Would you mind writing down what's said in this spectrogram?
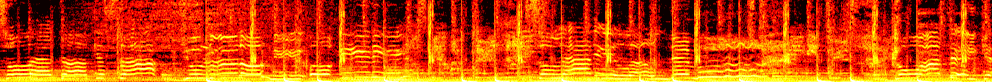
それだけさ夜の匂いに空にランでも変わっていけ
